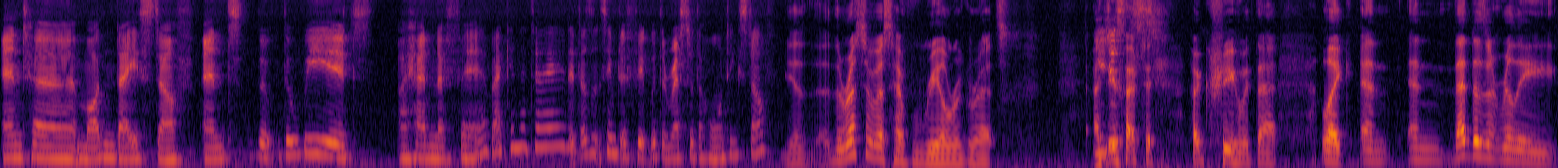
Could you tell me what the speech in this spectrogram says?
and her modern day stuff and the the weird. I had an affair back in the day that doesn't seem to fit with the rest of the haunting stuff. Yeah, the rest of us have real regrets. I You do just- have to agree with that. Like, and and that doesn't really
